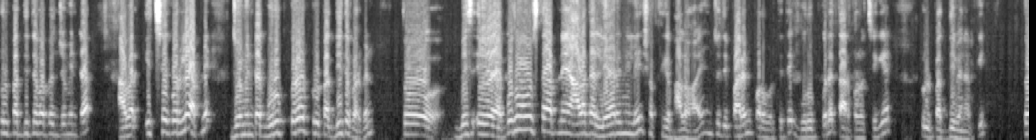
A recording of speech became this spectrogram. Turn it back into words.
টুলপাত দিতে পারবেন জমিনটা। আবার ইচ্ছে করলে আপনি জমিনটা গ্রুপ করেও টুলপাত দিতে পারবেন। তো প্রথম অবস্থায় আপনি আলাদা লেয়ারে নিলেই সব থেকে ভালো হয়। যদি পারেন পরবর্তীতে গ্রুপ করে তারপর হচ্ছে গিয়ে টুলপাত দিবেন আর কি তো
